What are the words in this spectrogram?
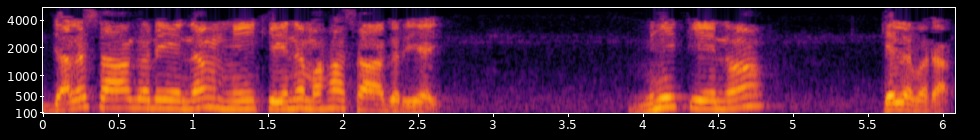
ජල සාගරය නම් මේ කියන මහා සාගරයයි. මෙහි තියෙනවා කෙලවරක්.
